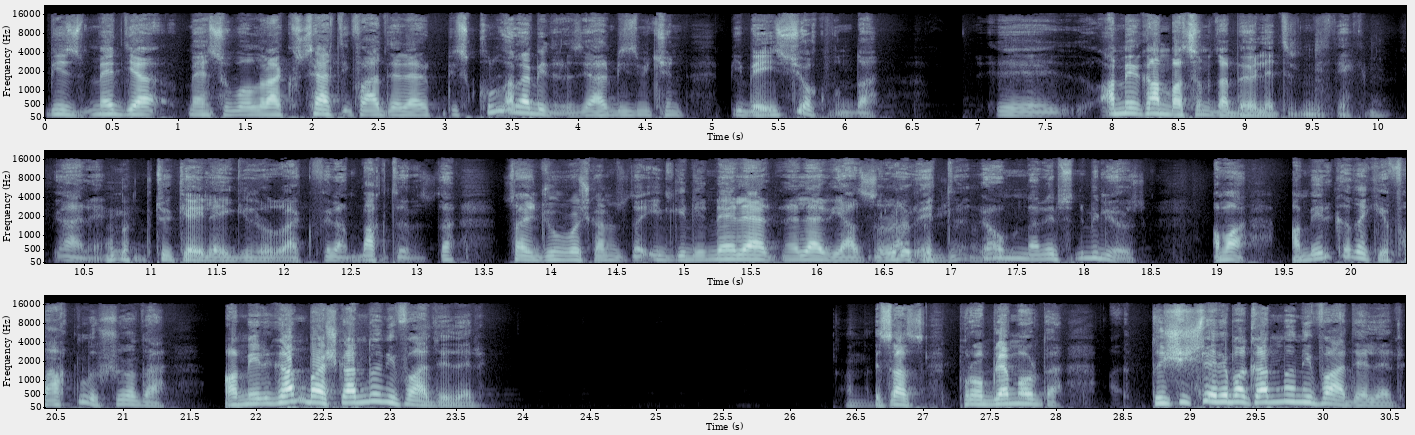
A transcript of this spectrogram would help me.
biz medya mensubu olarak sert ifadeler biz kullanabiliriz. Yani bizim için bir beis yok bunda. Ee, Amerikan basını da böyledir nitekim. Yani Türkiye ile ilgili olarak falan baktığınızda Sayın Cumhurbaşkanımızla ilgili neler neler yazdılar, ettiler. Ya bunların hepsini biliyoruz. Ama Amerika'daki farklı şurada. Amerikan başkanlığın ifadeleri. Anladım. Esas problem orada. Dışişleri Bakanlığı'nın ifadeleri.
